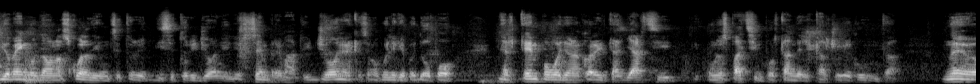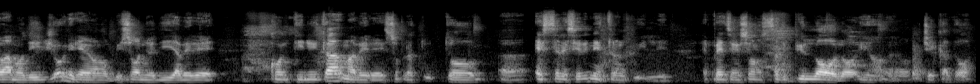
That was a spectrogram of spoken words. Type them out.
io vengo da una scuola di, un settore, di settori giovanili, ho sempre amato i giovani perché sono quelli che poi dopo nel tempo vogliono ancora ritagliarsi uno spazio importante del calcio che conta. Noi avevamo dei giovani che avevano bisogno di avere continuità, ma avere soprattutto eh, essere sereni e tranquilli. E penso che sono stati più loro, io ho cercato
